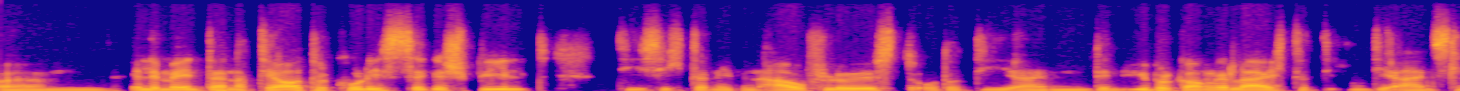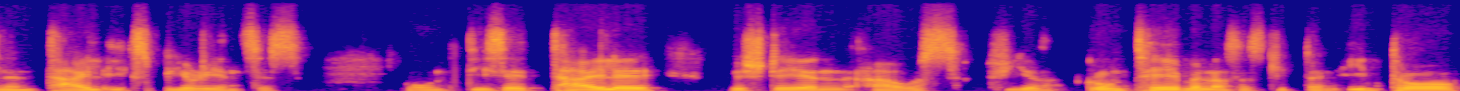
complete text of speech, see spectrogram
ähm, Element einer Theaterkulisse gespielt, die sich dann eben auflöst oder die einen den Übergang erleichtert in die einzelnen Teil-Experiences. Und diese Teile bestehen aus vier Grundthemen. Also es gibt ein Intro,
